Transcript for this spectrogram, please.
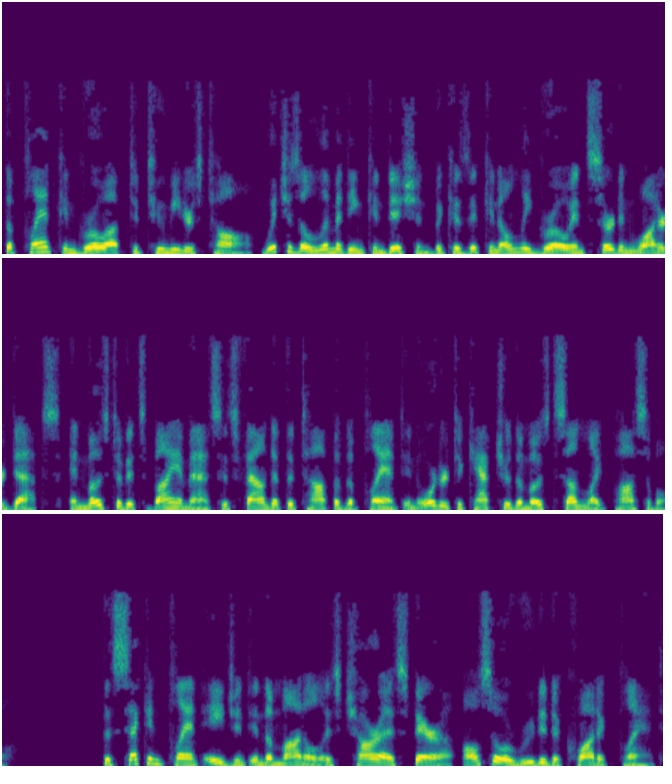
The plant can grow up to 2 meters tall, which is a limiting condition because it can only grow in certain water depths, and most of its biomass is found at the top of the plant in order to capture the most sunlight possible. The second plant agent in the model is Chara aspera, also a rooted aquatic plant.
